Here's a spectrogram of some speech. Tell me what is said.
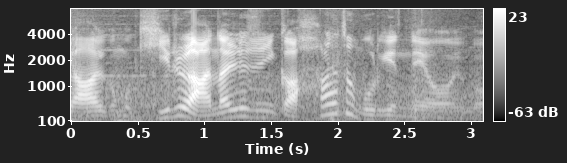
야 이거 뭐 길을 안 알려주니까 하나도 모르겠네요 이거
